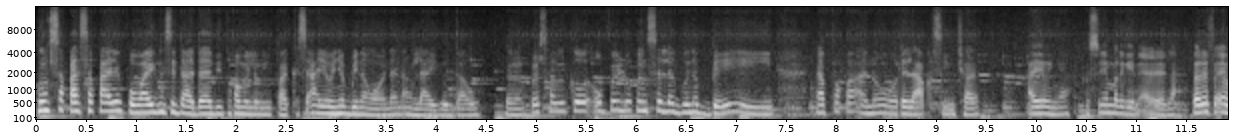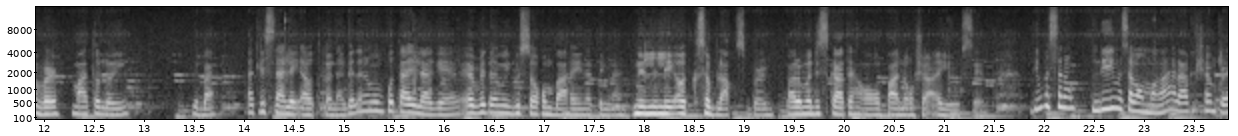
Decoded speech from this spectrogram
kung sakasakaling pumayag na si Dada dito kami lumipat kasi ayaw niya binangonan ang layo daw. Ganun. Pero sabi ko, overlooking sa Laguna Bay. Napaka ano, relaxing char. Ayaw niya. Gusto niya malagay na area Pero if ever, matuloy. Diba? At least na-layout ko na. Ganun naman po tayo lagi. Every time may gusto akong bahay na tingnan, nililayout ko sa Blacksburg para madiskarte ako kung paano ko siya ayusin. Hindi masamang, hindi masamang mangarap, syempre.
